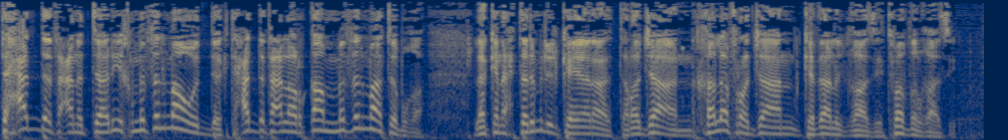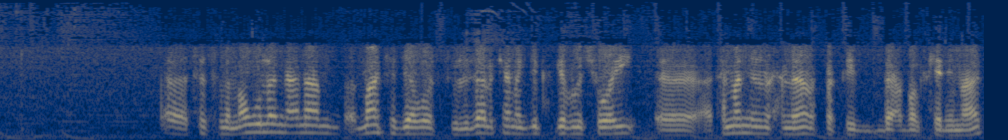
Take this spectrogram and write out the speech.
تحدث عن التاريخ مثل ما ودك تحدث عن الأرقام مثل ما تبغى لكن أحترم لي الكيانات. رجاء خلف رجاء كذلك غازي. تفضل غازي. تسلم اولا أنا ما تجاوزت ولذلك أنا قلت قبل شوي أه، أتمنى أن إحنا نرتقي بعض الكلمات.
